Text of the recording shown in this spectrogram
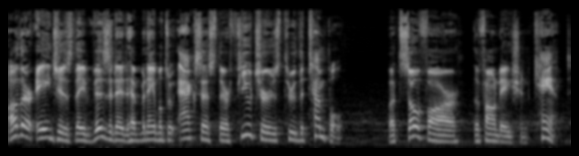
Other ages they've visited have been able to access their futures through the temple, but so far, the Foundation can't.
